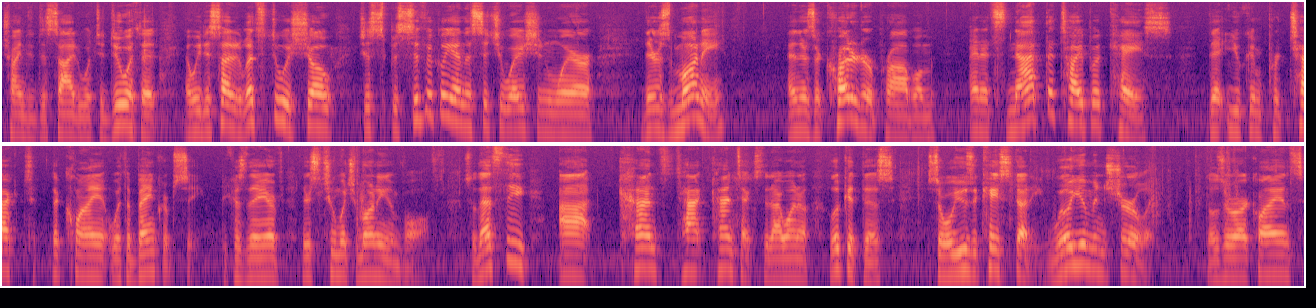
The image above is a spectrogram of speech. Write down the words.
trying to decide what to do with it. And we decided let's do a show just specifically on the situation where there's money and there's a creditor problem, and it's not the type of case that you can protect the client with a bankruptcy because have there's too much money involved. So that's the uh, con- context that I want to look at this. So we'll use a case study. William and Shirley. Those are our clients.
